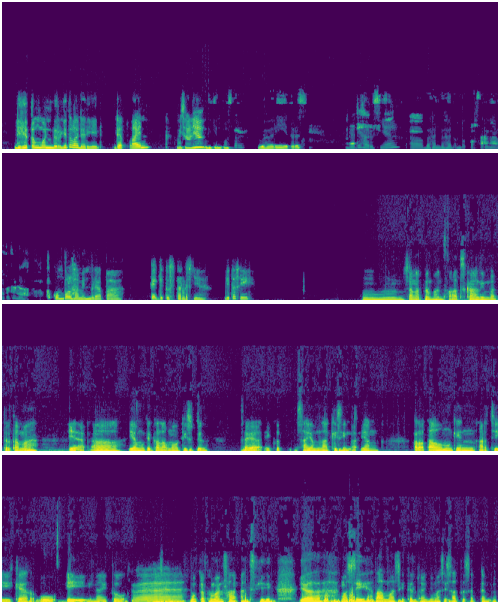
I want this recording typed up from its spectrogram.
dihitung mundur gitu loh dari deadline. Misalnya bikin poster dua hari, terus berarti harusnya uh, bahan-bahan untuk posternya itu tuh udah kekumpul hamin berapa kayak gitu seterusnya. Gitu sih. Hmm sangat bermanfaat sekali mbak. Terutama ya uh, ya mungkin kalau mau dispil saya ikut sayam lagi sih mbak yang kalau tahu mungkin Archie Care UI nah itu Wah. semoga bermanfaat sih. Ya masih lama sih deadline-nya masih satu September.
